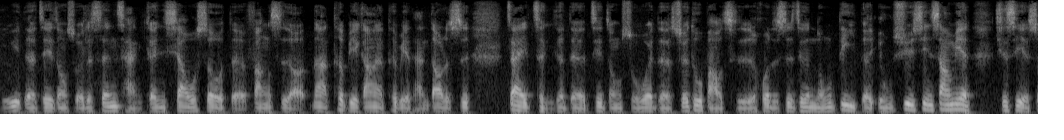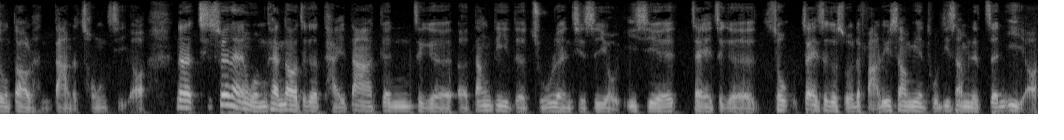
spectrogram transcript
主义的这种所谓的生产跟销售的方式哦。那特别刚才特别谈到的是，在整个的这种所谓的水土保持或者是这个农地的永续性上面，其实也受到了很大的冲击哦。那虽然我们看到这个台大跟这个呃当地的族人其实有一些在这个中在这个所谓的法律上面、土地上面的争议啊，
